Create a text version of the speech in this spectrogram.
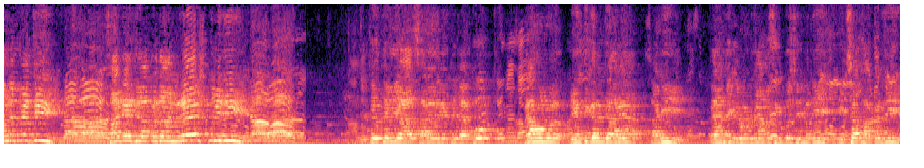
ਅਮਿਤਵੀਰ ਜੀ। ਜਿੰਦਾਬਾਦ। ਸਾਡੇ ਜ਼ਿਲ੍ਹਾ ਪ੍ਰਧਾਨ ਨਰੇਸ਼ ਪੁਰੀ ਜੀ। ਜਿੰਦਾਬਾਦ। ਜਿੱਥੇ ਉੱਥੇ ਵੀ ਆ ਸਾਰੇ ਇੱਥੇ ਬੈਠੋ। ਮੈਂ ਹੁਣ ਬੇਨਤੀ ਕਰਨ ਜਾ ਰਿਹਾ ਸਾਡੀ ਭੈਣ ਜੀ ਰੋਡ ਦੇ ਸਿੰਘ ਤੋਂ ਸ਼੍ਰੀਮਤੀ ਦੀਕਸ਼ਾ ਠਾਕਰ ਜੀ।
